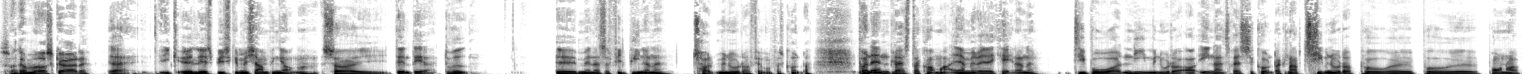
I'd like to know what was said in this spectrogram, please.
Så kan man også gøre det. ja, ikke, øh, lesbiske med champignoner, så øh, den der, du ved. Øh, men altså, Filippinerne, 12 minutter og 45 sekunder. På en anden plads, der kommer amerikanerne. De bruger 9 minutter og 51 sekunder, knap 10 minutter på, øh, på øh, Pornhub.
